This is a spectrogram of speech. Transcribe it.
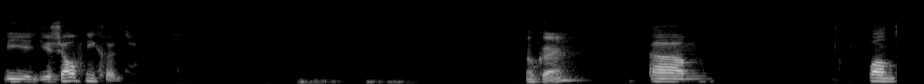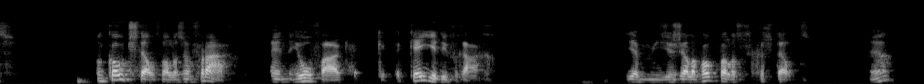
die je jezelf niet gunt. Oké. Ehm, want een coach stelt wel eens een vraag. En heel vaak ken je die vraag. Je hebt jezelf ook wel eens gesteld. Ja?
